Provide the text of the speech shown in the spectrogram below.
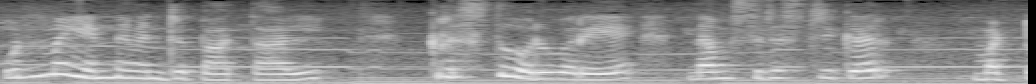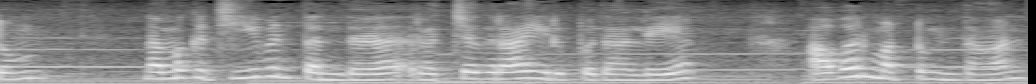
உண்மை என்னவென்று பார்த்தால் கிறிஸ்து ஒருவரே நம் சிருஷ்டிகர் மற்றும் நமக்கு ஜீவன் தந்த இரட்சகராய் இருப்பதாலே அவர் மட்டும்தான்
